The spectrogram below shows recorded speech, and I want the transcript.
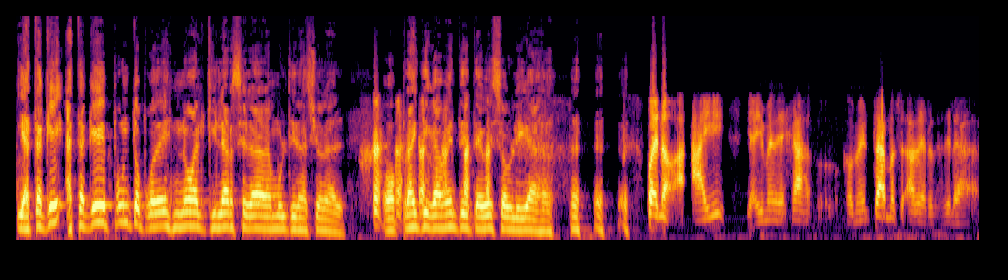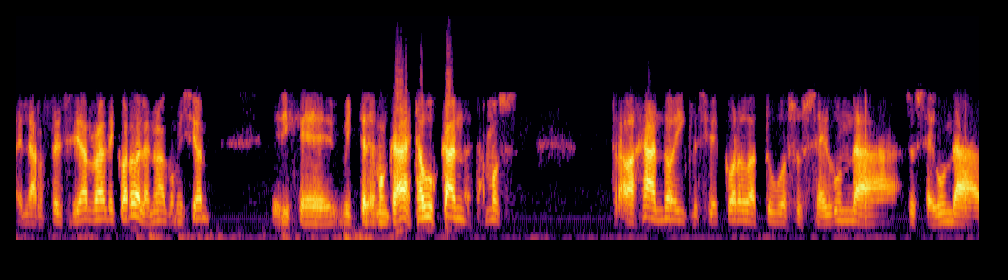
¿Y hasta qué, hasta qué punto podés no alquilársela a la multinacional? ¿O prácticamente te ves obligado? bueno, ahí, y ahí me dejas comentarnos, a ver, desde la, la Rural de Córdoba, la nueva comisión, dirige Víctor de Moncada, está buscando, estamos trabajando, inclusive Córdoba tuvo su segunda, su segunda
